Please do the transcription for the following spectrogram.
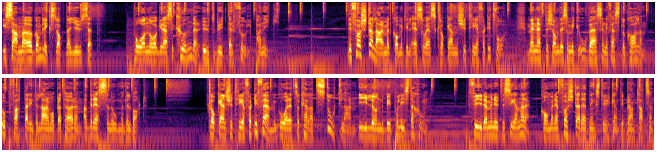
I samma ögonblick slocknar ljuset. På några sekunder utbryter full panik. Det första larmet kommer till SOS klockan 23.42 men eftersom det är så mycket oväsen i festlokalen uppfattar inte larmoperatören adressen omedelbart. Klockan 23.45 går ett så kallat stort larm i Lundby polisstation. Fyra minuter senare kommer den första räddningsstyrkan till brandplatsen.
